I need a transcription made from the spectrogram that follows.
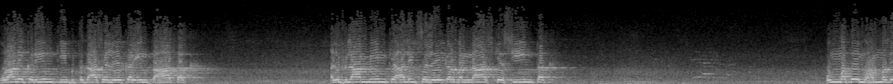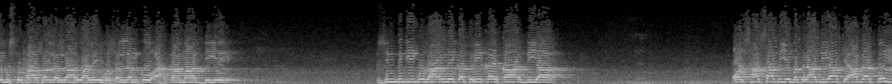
قرآن کریم کی ابتدا سے لے کر انتہا تک، الف لام میم کے الف سے لے کر والناس کے سین تک، امت محمد مصطفیٰ صلی اللہ علیہ وسلم کو احکامات دیے، زندگی گزارنے کا طریقہ کار دیا، اور ساتھ ساتھ یہ بتلا دیا کہ اگر تم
